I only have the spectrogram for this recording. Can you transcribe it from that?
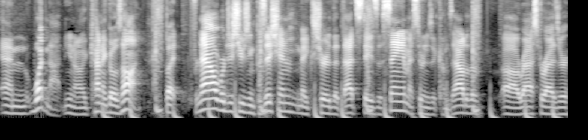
and whatnot. You know, it kind of goes on. But for now, we're just using position. Make sure that that stays the same as soon as it comes out of the uh, rasterizer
